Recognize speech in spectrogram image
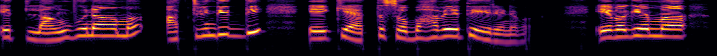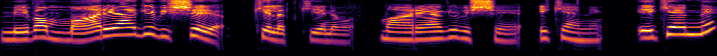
ඒත් ලං වුණාම අත්විඳිද්දි ඒකේ ඇත්ත ස්වභාවය තේරෙනවා. ඒ වගේම මේවා මායාගේ විෂය කියලාත් කියනවා. මායාගේ විශ්ය. ඒ කියන්නේ ඒ කියන්නේ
